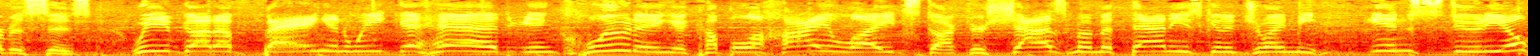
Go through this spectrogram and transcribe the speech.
Services. We've got a banging week ahead, including a couple of highlights. Dr. Shazma Mithani is going to join me in studio.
